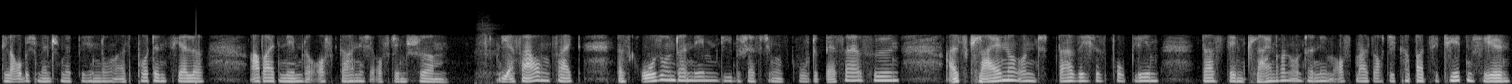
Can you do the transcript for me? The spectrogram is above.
glaube ich, Menschen mit Behinderung als potenzielle Arbeitnehmende oft gar nicht auf dem Schirm. Die Erfahrung zeigt, dass große Unternehmen die Beschäftigungsquote besser erfüllen als kleine und da sehe ich das Problem, dass den kleineren Unternehmen oftmals auch die Kapazitäten fehlen,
